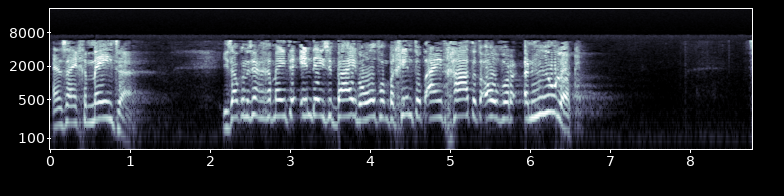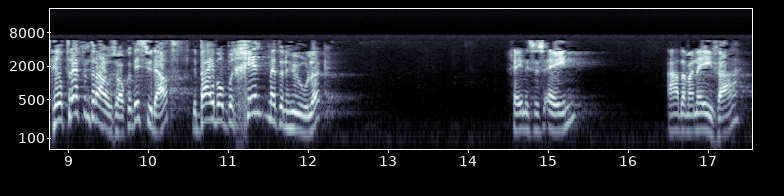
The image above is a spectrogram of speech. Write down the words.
en zijn gemeente. Je zou kunnen zeggen, gemeente, in deze Bijbel, van begin tot eind, gaat het over een huwelijk heel treffend trouwens ook, wist u dat? De Bijbel begint met een huwelijk. Genesis 1, Adam en Eva.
